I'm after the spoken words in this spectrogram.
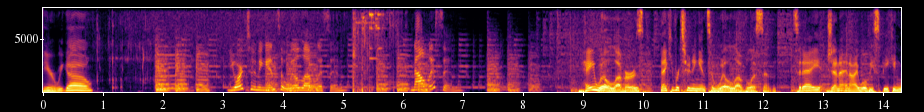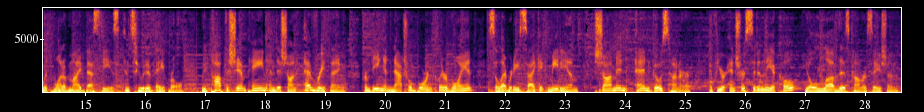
Here we go. You're tuning in to Will Love Listen. Now listen. Hey, Will lovers. Thank you for tuning in to Will Love Listen. Today, Jenna and I will be speaking with one of my besties, Intuitive April. We pop the champagne and dish on everything from being a natural born clairvoyant, celebrity psychic medium, shaman, and ghost hunter. If you're interested in the occult, you'll love this conversation.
